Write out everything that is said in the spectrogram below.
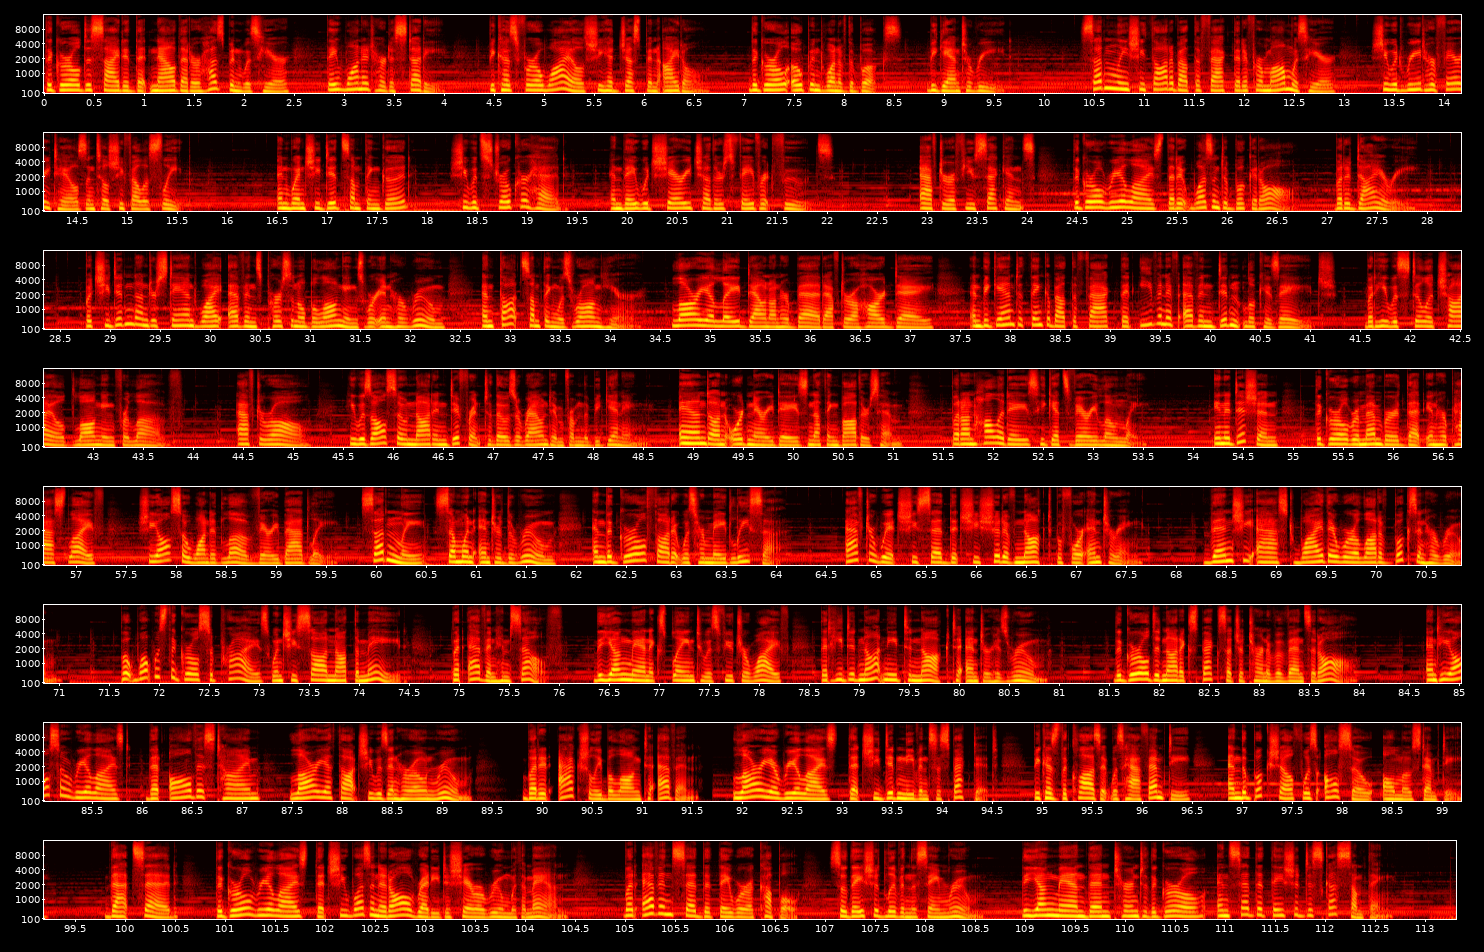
The girl decided that now that her husband was here, they wanted her to study, because for a while she had just been idle. The girl opened one of the books, began to read. Suddenly, she thought about the fact that if her mom was here, she would read her fairy tales until she fell asleep. And when she did something good, she would stroke her head, and they would share each other's favorite foods. After a few seconds, the girl realized that it wasn't a book at all, but a diary. But she didn't understand why Evan's personal belongings were in her room and thought something was wrong here. Laria laid down on her bed after a hard day and began to think about the fact that even if Evan didn't look his age, but he was still a child longing for love. After all, he was also not indifferent to those around him from the beginning. And on ordinary days, nothing bothers him, but on holidays, he gets very lonely. In addition, the girl remembered that in her past life, she also wanted love very badly. Suddenly, someone entered the room, and the girl thought it was her maid Lisa. After which she said that she should have knocked before entering. Then she asked why there were a lot of books in her room. But what was the girl's surprise when she saw not the maid, but Evan himself? The young man explained to his future wife that he did not need to knock to enter his room. The girl did not expect such a turn of events at all. And he also realized that all this time, Laria thought she was in her own room, but it actually belonged to Evan. Laria realized that she didn't even suspect it, because the closet was half empty and the bookshelf was also almost empty. That said, the girl realized that she wasn't at all ready to share a room with a man, but Evan said that they were a couple, so they should live in the same room. The young man then turned to the girl and said that they should discuss something.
